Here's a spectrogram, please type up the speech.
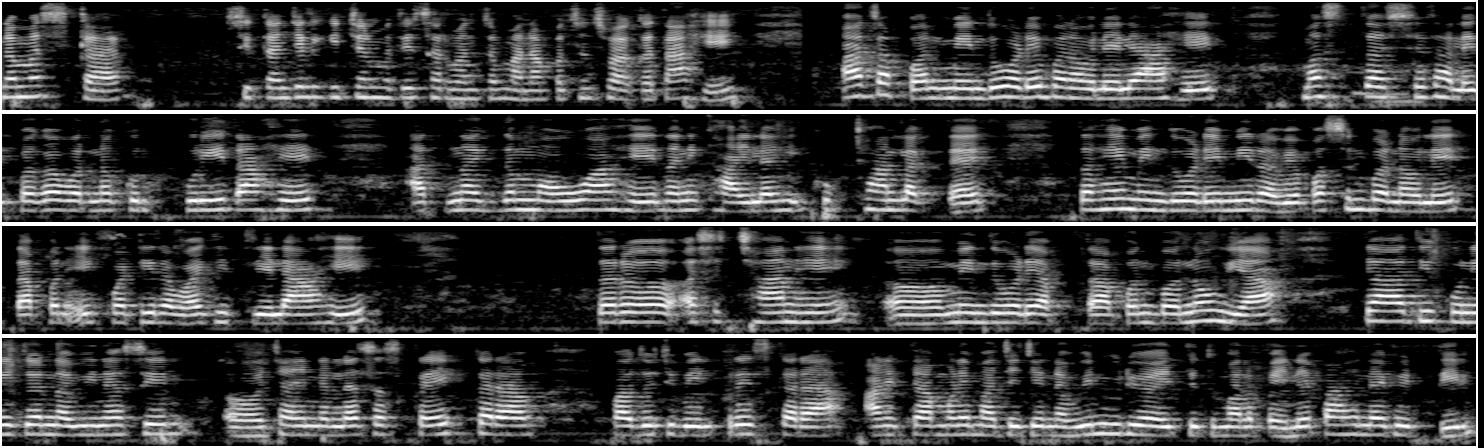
नमस्कार. सीतांजली किचनमध्ये सर्वांचं मनापासून स्वागत आहे. आज आपण मेंदूवडे बनवलेले आहेत. मस्त असे झालेत बघा वरनं कुरकुरीत आहेत. आतनं एकदम मऊ आहेत आणि खायलाही खूप छान लागत आहेत तर हे मेंदूवडे मी रव्यापासून बनवलेत. तर आपण एक वाटी रवा घेतलेला आहे. तर असे छान हे मेंदू मेंदूवडे आता आपण बनवूया. त्याआधी कोणी जर नवीन असेल चॅनलला सबस्क्राईब करा. बाजूची बेल प्रेस करा. आणि त्यामुळे माझे जे नवीन व्हिडिओ आहेत ते तुम्हाला पहिले पाहायला भेटतील.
